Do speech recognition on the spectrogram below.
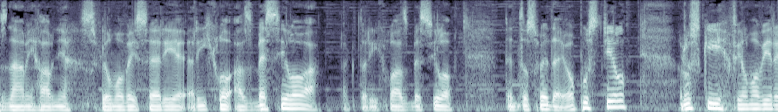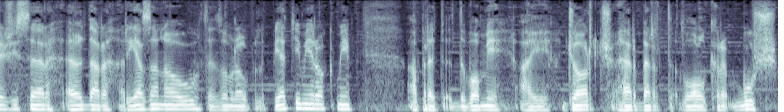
známy hlavne z filmovej série Rýchlo a zbesilo a takto Rýchlo a zbesilo tento svet aj opustil. Ruský filmový režisér Eldar Riazanov, ten zomrel pred 5 rokmi a pred dvomi aj George Herbert Walker Bush,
